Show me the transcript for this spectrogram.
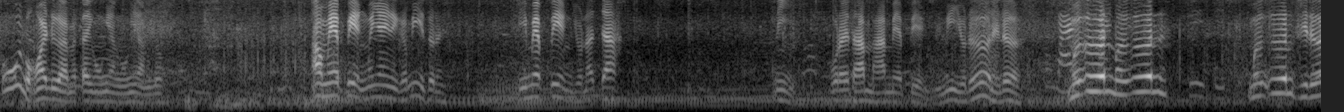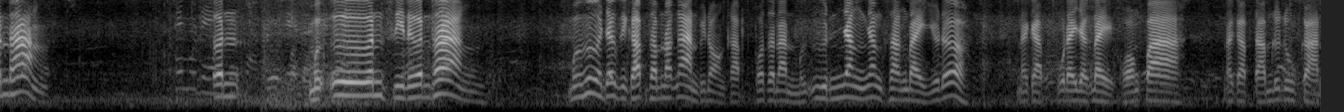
โอ้ยบอกห้อยเดือนมาไต่งงเงียงงงเงียงอยู่เอาแม่เปี้ยงไม่ใหญ่นี่ก็มีตัวนี้มีแม่เปี้ยงอยู่นะจ๊ะ นี่ผู้ใดถามหาแม่เปี้ยงนี่มีอยู่เด้อนี่เด้อมืออื่นมืออื่น มืออื่นสิเดินทางเอินมืออื่นสิเดินทาง มือฮื้อจังสิครับสำนักงานพี่น้องครับ เพราะฉะนั้นมืออื่นยังยังสั่งได้อยู่เด้อนะครับผู้ใดอยากได้ของปลานะครับตามฤดูกาล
